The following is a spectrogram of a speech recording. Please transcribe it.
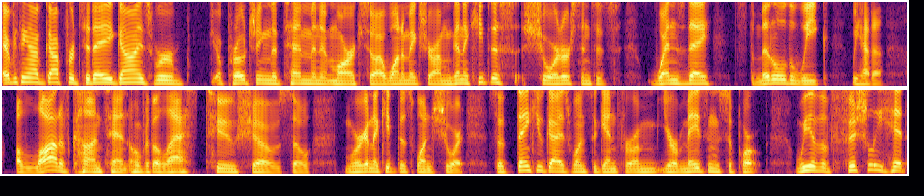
everything I've got for today, guys. We're approaching the 10 minute mark, so I want to make sure I'm going to keep this shorter since it's Wednesday. It's the middle of the week. We had a a lot of content over the last two shows. So we're going to keep this one short. So thank you guys once again for your amazing support. We have officially hit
